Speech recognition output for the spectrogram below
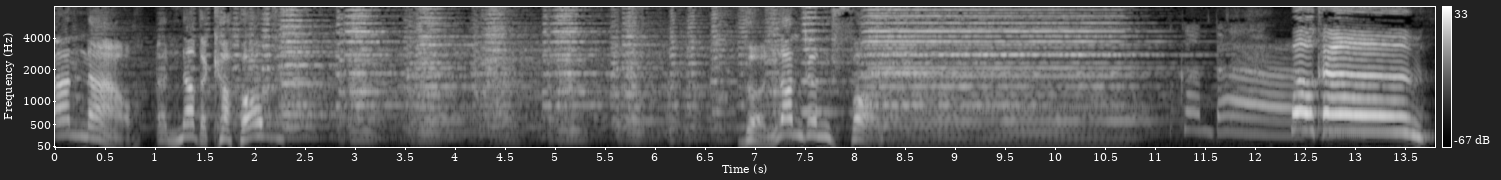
And now, another cup of. The London Fog. Welcome back. Welcome.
